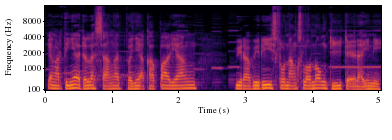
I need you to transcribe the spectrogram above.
Yang artinya adalah sangat banyak kapal yang wirawiri selonang-selonong di daerah ini.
